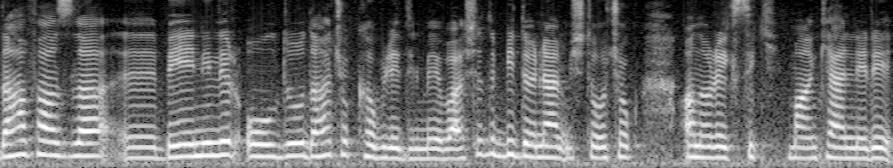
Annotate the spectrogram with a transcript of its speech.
daha fazla e, beğenilir olduğu daha çok kabul edilmeye başladı. Bir dönem işte o çok anoreksik mankenleri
